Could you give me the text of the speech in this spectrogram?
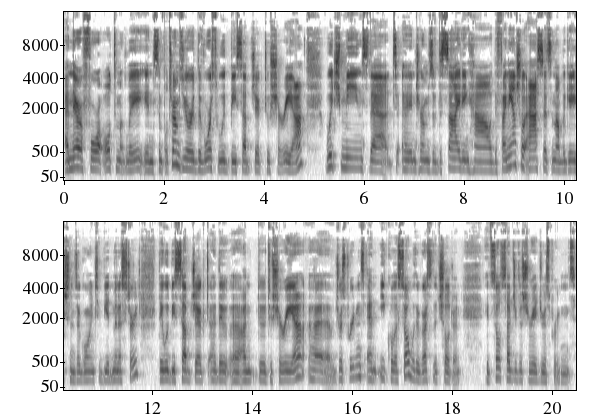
And therefore, ultimately, in simple terms, your divorce would be subject to Sharia, which means that uh, in terms of deciding how the financial assets and obligations are going to be administered, they would be subject uh, uh, to Sharia uh, jurisprudence and equally so with regards to the children. It's all subject to Sharia jurisprudence.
